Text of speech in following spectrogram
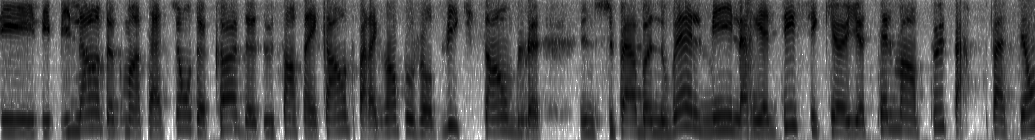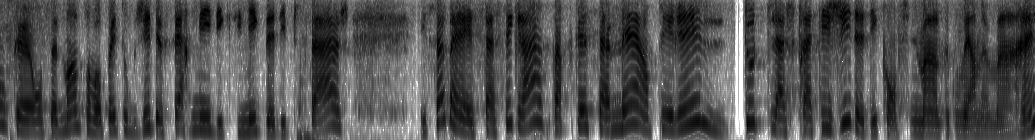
les, les, bilans d'augmentation de cas de 250, par exemple, aujourd'hui, qui semble une super bonne nouvelle, mais la réalité, c'est qu'il y a tellement peu de participation qu'on se demande si on va pas être obligé de fermer des cliniques de dépistage. Et ça, ben, c'est assez grave parce que ça met en péril toute la stratégie de déconfinement du gouvernement. Hein?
